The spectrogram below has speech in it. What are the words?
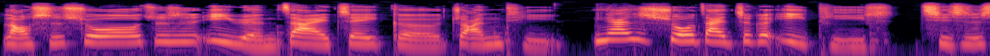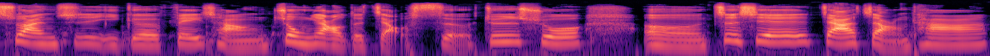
老实说，就是议员在这个专题，应该是说在这个议题，其实算是一个非常重要的角色。就是说，呃，这些家长他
